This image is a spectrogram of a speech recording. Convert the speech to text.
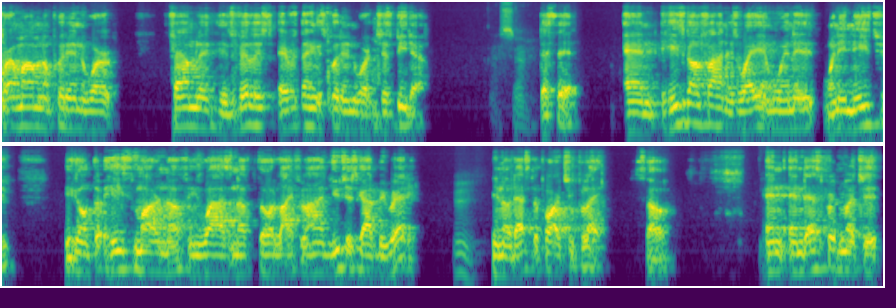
Grandmama don't put in the work family, his village, everything is put in work. Just be there. Yes, That's it. And he's gonna find his way. And when it when he needs you, he's gonna th- he's smart enough, he's wise enough to throw a lifeline. You just got to be ready. Mm. You know that's the part you play. So, and and that's pretty much it.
